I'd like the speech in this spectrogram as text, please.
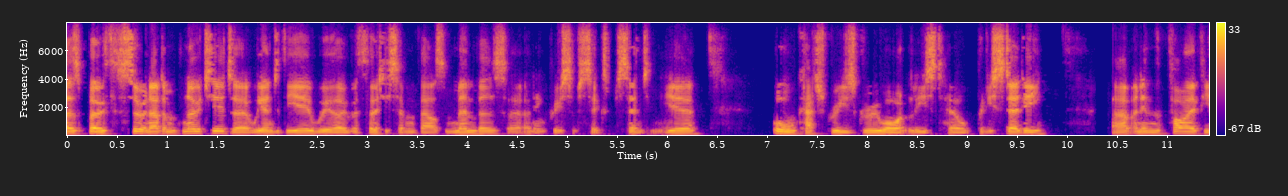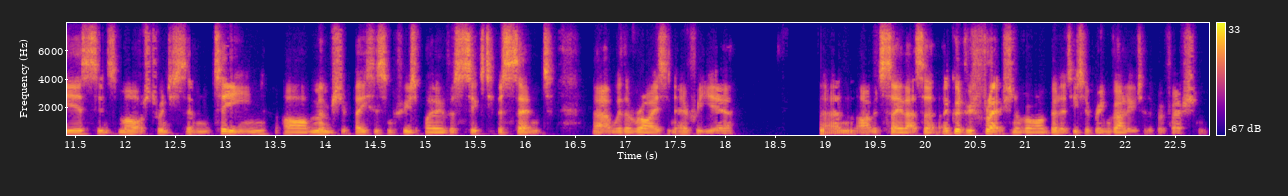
As both Sue and Adam noted, we ended the year with over 37,000 members, an increase of 6% in the year. All categories grew or at least held pretty steady. Um, and in the five years since March 2017, our membership base has increased by over 60%, uh, with a rise in every year. And I would say that's a good reflection of our ability to bring value to the profession.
